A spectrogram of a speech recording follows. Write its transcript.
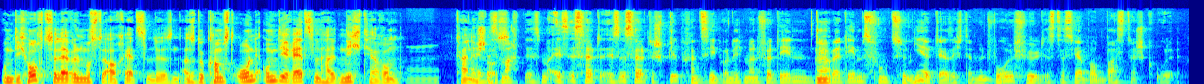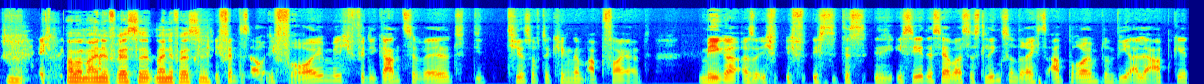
um dich hochzuleveln, musst du auch Rätsel lösen. Also du kommst ohne, um die Rätsel halt nicht herum. Keine Ja, Chance. macht, es, es, ist halt, es ist halt das Spielprinzip. Und ich meine, für den, der, Ja. bei dem es funktioniert, der sich damit wohlfühlt, ist das ja bombastisch cool. Ich, Aber meine Fresse, meine Fresse, ich finde es auch, ich freue mich für die ganze Welt, die Tears of the Kingdom abfeiert. Mega. Also ich, ich, ich, das, ich, ich sehe das ja, was es links und rechts abräumt und wie alle abgehen.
